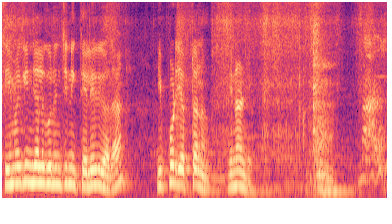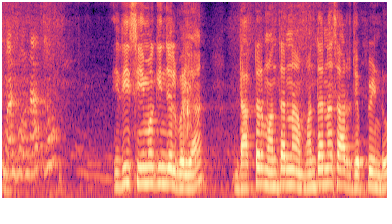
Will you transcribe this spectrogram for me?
సీమ గింజల గురించి నీకు తెలియదు కదా? ఇప్పుడు చెప్తాను వినండి. ఇది సీమ గింజలు భయ్య. డాక్టర్ మంతన్న మంతన్న సార్ చెప్పిండు.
